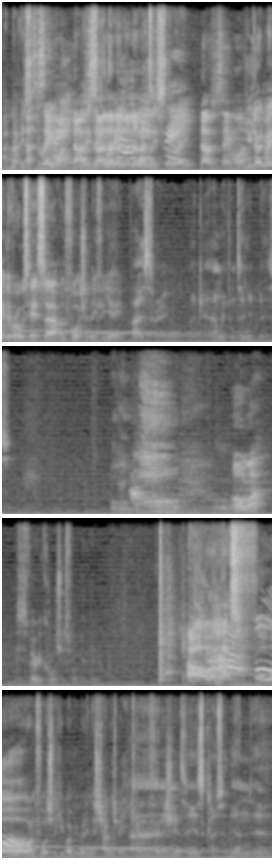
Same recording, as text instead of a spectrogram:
And that is That's the three. same one. That was is the No, no, three. no, no, no, no, That no. is three. That was the same one. You don't make the rules here, sir, unfortunately for you. That is three. Okay, and we continue, please. Oh. Oh my. This is very cautious from him here. Oh, and that's four. Unfortunately, he won't be winning this challenge, but he can finish it. he is close at the end here,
